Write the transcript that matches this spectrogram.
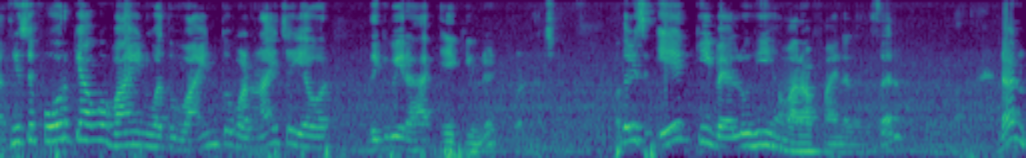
थ्री से फोर क्या हुआ? वाइन हुआ तो वाइन तो बढ़ना ही चाहिए, और दिख भी रहा एक यूनिट बढ़ना चाहिए। मतलब इस एक की वैल्यू ही हमारा फाइनल आंसर डन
